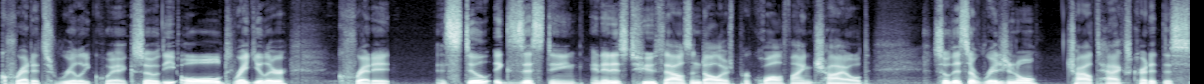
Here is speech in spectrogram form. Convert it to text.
credits really quick. So the old regular credit is still existing and it is $2,000 per qualifying child. So this original child tax credit, this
